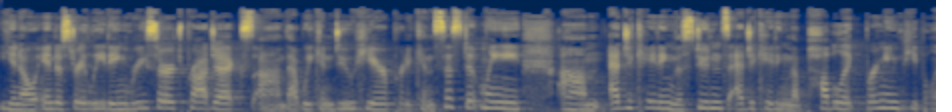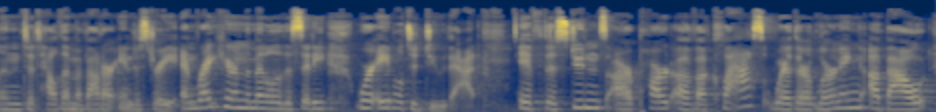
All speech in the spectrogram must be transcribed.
you know, industry leading research projects um, that we can do here pretty consistently, um, educating the students, educating the public, bringing people in to tell them about our industry. And right here in the middle of the city, we're able to do that if the students are part of a class where they're learning about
